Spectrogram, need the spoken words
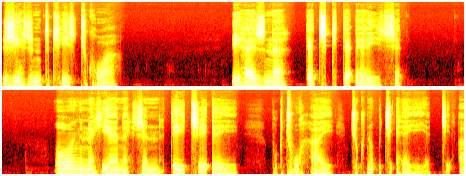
jijin tukis chukwa. Ihajna tetskte eishe. Ongna hiene jin tichi ei puktu hai chuknu uchi ei chi a.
